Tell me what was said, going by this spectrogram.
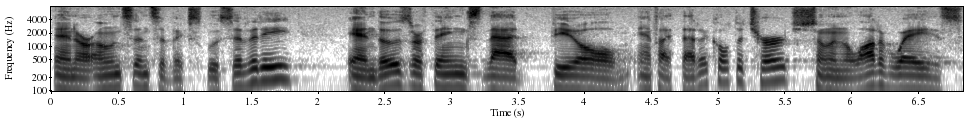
and our own sense of exclusivity. And those are things that feel antithetical to church. So, in a lot of ways,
